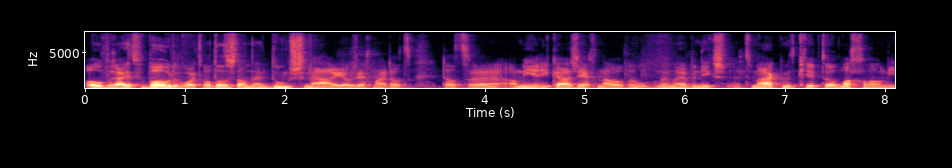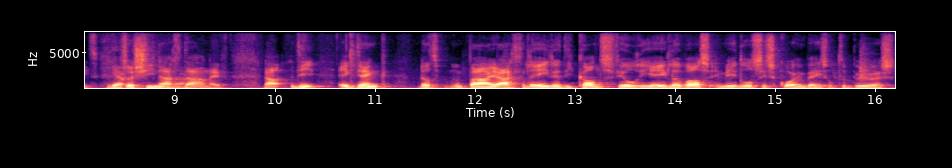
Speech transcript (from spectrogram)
overheid verboden wordt. Want dat is dan een doemscenario, zeg maar. Dat, dat eh, Amerika zegt, nou, we, we hebben niks te maken met crypto, mag gewoon niet. Ja. Zoals China Ja. gedaan heeft. Nou, die, ik denk dat een paar jaar geleden die kans veel reëler was. Inmiddels is Coinbase op de beurs.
